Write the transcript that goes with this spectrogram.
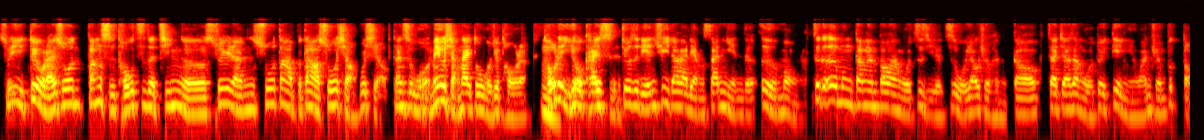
所以对我来说，当时投资的金额虽然说大不大，说小不小，但是我没有想太多，我就投了。投了以后开始就是连续大概两三年的噩梦。这个噩梦当然包含我自己的自我要求很高，再加上我对电影完全不懂，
